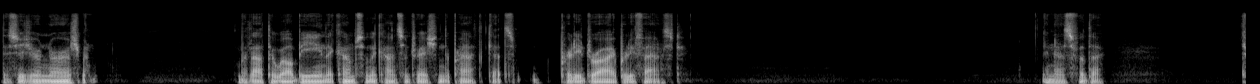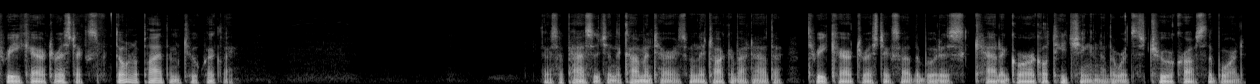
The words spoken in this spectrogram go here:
This is your nourishment. Without the well-being that comes from the concentration, the path gets pretty dry pretty fast. And as for the three characteristics, don't apply them too quickly. There's a passage in the commentaries when they talk about how the three characteristics are the Buddha's categorical teaching, in other words, it's true across the board.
